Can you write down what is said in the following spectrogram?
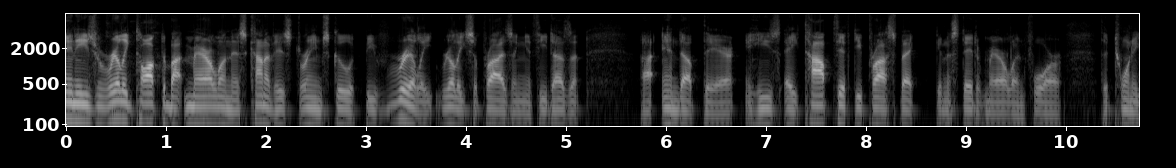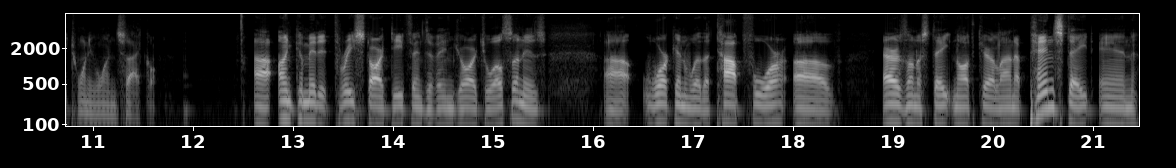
and he's really talked about Maryland as kind of his dream school. It'd be really, really surprising if he doesn't uh, end up there. He's a top 50 prospect in the state of Maryland for the 2021 cycle. Uh, uncommitted three star defensive end George Wilson is uh, working with a top four of Arizona State, North Carolina, Penn State, and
